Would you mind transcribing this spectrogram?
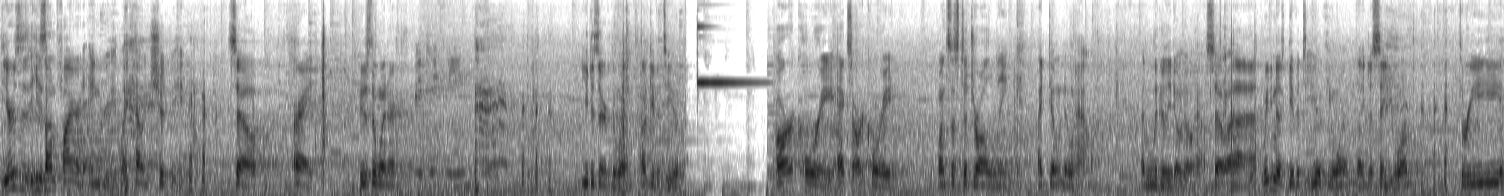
Yours is he's on fire and angry, like how he should be. So, all right, who's the winner? Great You deserve the win. I'll give it to you. R. Corey, ex R. Corey, wants us to draw a Link. I don't know how. I literally don't know how. So uh, we can just give it to you if you want. Like just say you won. Three,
